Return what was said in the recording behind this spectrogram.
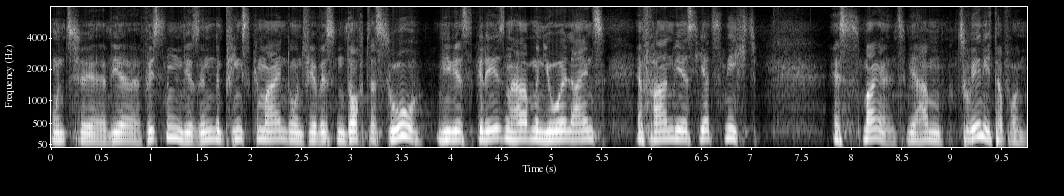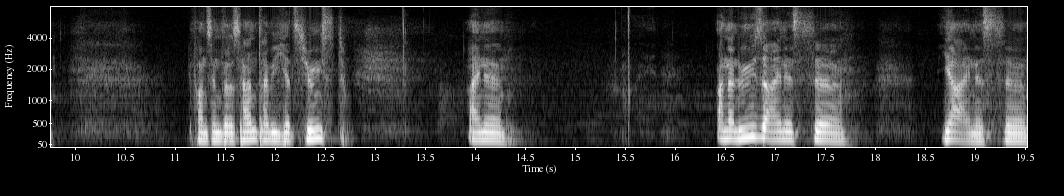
Und äh, wir wissen, wir sind eine Pfingstgemeinde und wir wissen doch, dass so, wie wir es gelesen haben in Joel 1, erfahren wir es jetzt nicht. Es mangelt. Wir haben zu wenig davon. Ich fand es interessant, habe ich jetzt jüngst eine Analyse eines, äh, ja, eines äh,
